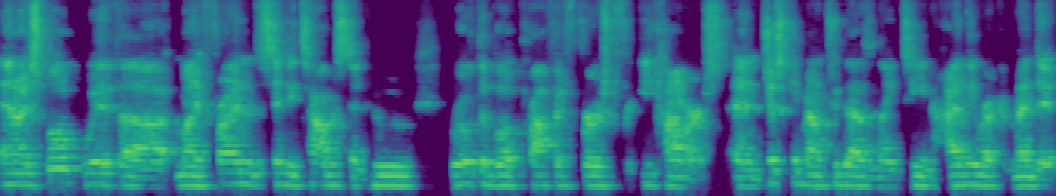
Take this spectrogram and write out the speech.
And I spoke with uh, my friend Cyndi Thomason, who wrote the book Profit First for E-commerce and just came out in 2019. Highly recommended.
